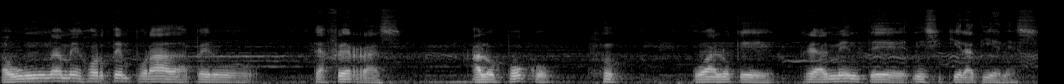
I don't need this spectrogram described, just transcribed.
a una mejor temporada, pero te aferras a lo poco o a lo que realmente ni siquiera tienes.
